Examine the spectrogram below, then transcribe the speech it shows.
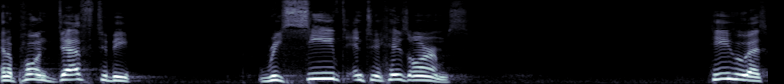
And upon death, to be received into his arms. He who has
